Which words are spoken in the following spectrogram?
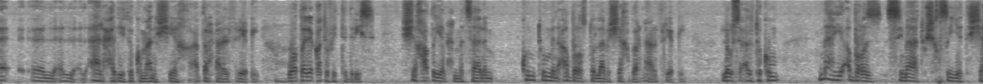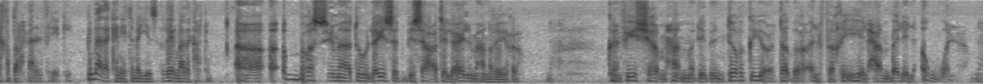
ال- ال- الآن حديثكم عن الشيخ عبد الرحمن الفريقي وطريقته في التدريس. الشيخ عطية محمد سالم كنتم من أبرز طلاب الشيخ عبد الرحمن الفريقي. لو سألتكم ما هي أبرز سمات وشخصية الشيخ عبد الرحمن الفريقي بماذا كان يتميز غير ما ذكرتم أبرز سماته ليست بسعة العلم عن غيره نعم. كان في الشيخ محمد بن تركي يعتبر الفقيه الحنبلي الأول نعم.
